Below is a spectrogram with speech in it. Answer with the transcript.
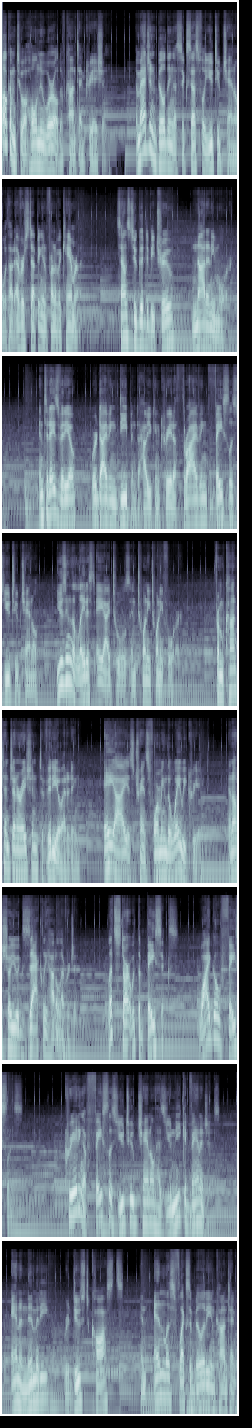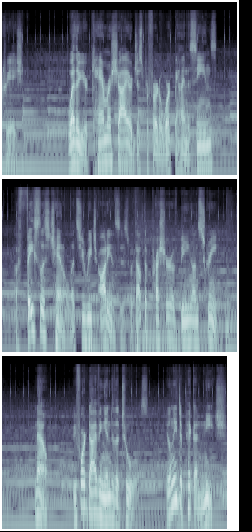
Welcome to a whole new world of content creation. Imagine building a successful YouTube channel without ever stepping in front of a camera. Sounds too good to be true? Not anymore. In today's video, we're diving deep into how you can create a thriving, faceless YouTube channel using the latest AI tools in 2024. From content generation to video editing, AI is transforming the way we create, and I'll show you exactly how to leverage it. Let's start with the basics. Why go faceless? Creating a faceless YouTube channel has unique advantages anonymity, reduced costs, and endless flexibility in content creation. Whether you're camera shy or just prefer to work behind the scenes, a faceless channel lets you reach audiences without the pressure of being on screen. Now, before diving into the tools, you'll need to pick a niche.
